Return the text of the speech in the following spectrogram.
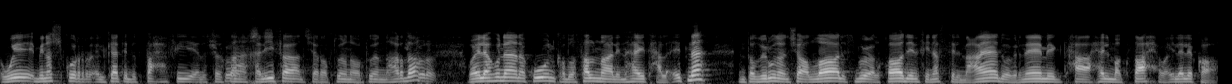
وبنشكر الكاتب الصحفي الأستاذ طه. خليفة شرفتونا ونورتونا النهارده. وإلى هنا نكون قد وصلنا لنهاية حلقتنا انتظرونا إن شاء الله الأسبوع القادم في نفس الميعاد وبرنامج حلمك صح وإلى اللقاء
